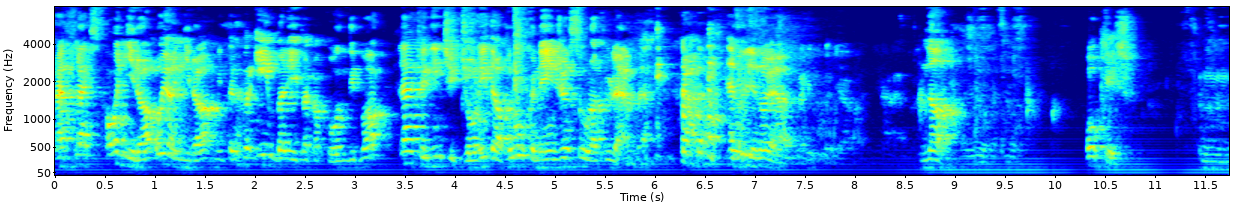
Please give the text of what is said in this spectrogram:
reflex annyira, olyannyira, mint amikor én belépek a kondiba, lehet, hogy nincs itt Johnny, de a Broken Angel szól a fülembe. Ez ugyanolyan. Na, okés. Mm,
